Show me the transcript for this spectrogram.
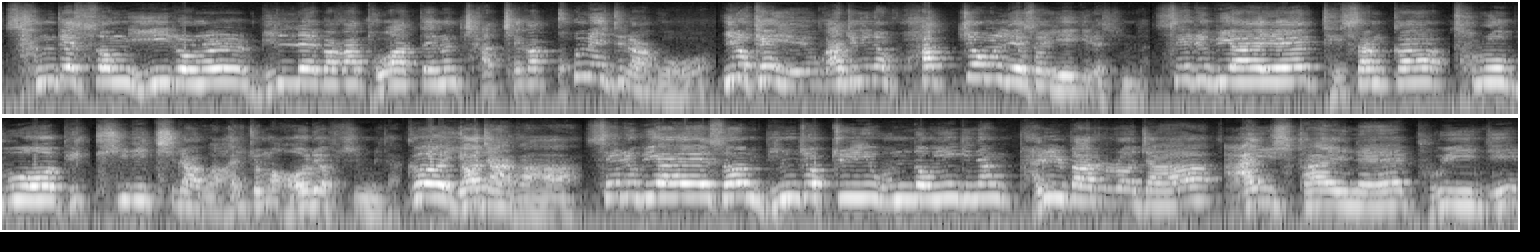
상대성 이론을 밀레바가 도왔다는 자체가 코미디라고 이렇게 아주 그냥 확정을 내서 얘기를 했습니다. 세르비아의 대상가 소로부어 비키리치라고 아주 좀 어렵습니다. 그 여자가 세르비아에서 민 족주의 운동이 그냥 발발하자 아인슈타인의 부인이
